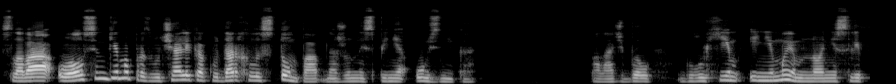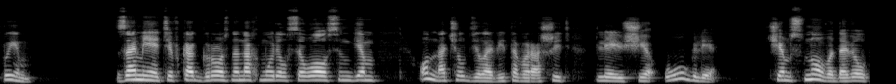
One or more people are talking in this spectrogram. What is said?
Слова Уолсингема прозвучали, как удар хлыстом по обнаженной спине узника. Палач был глухим и немым, но не слепым. Заметив, как грозно нахмурился Уолсингем, он начал деловито ворошить тлеющие угли, чем снова довел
